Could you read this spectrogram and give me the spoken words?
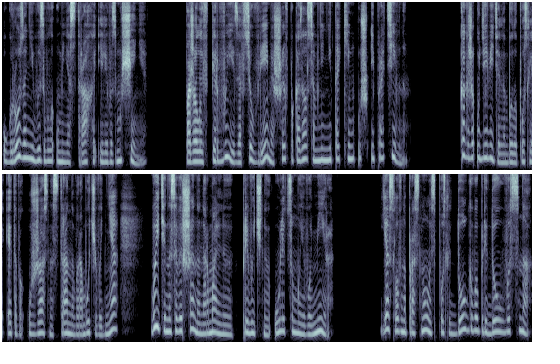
угроза не вызвала у меня страха или возмущения. Пожалуй, впервые за все время шеф показался мне не таким уж и противным. Как же удивительно было после этого ужасно странного рабочего дня — выйти на совершенно нормальную, привычную улицу моего мира. Я словно проснулась после долгого бредового сна.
